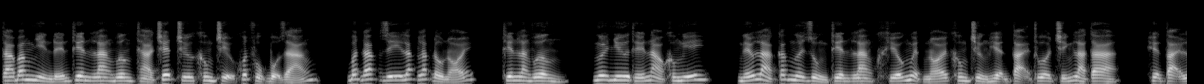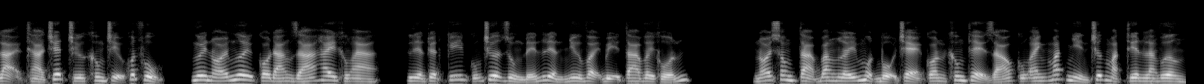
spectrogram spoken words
Tà băng nhìn đến thiên lang vương thà chết chứ không chịu khuất phục bộ dáng, bất đắc dĩ lắc lắc đầu nói, thiên lang vương, ngươi như thế nào không nghĩ, nếu là các ngươi dùng thiên lang khiếu nguyệt nói không chừng hiện tại thua chính là ta, hiện tại lại thà chết chứ không chịu khuất phục, ngươi nói ngươi có đáng giá hay không à, liền tuyệt kỹ cũng chưa dùng đến liền như vậy bị ta vây khốn. Nói xong tà băng lấy một bộ trẻ con không thể giáo cũng ánh mắt nhìn trước mặt thiên lang vương.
